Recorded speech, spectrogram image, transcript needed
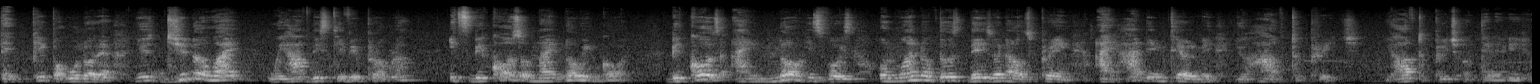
The people who know their you do you know why we have this TV program? It's because of my knowing God because I know his voice, on one of those days when I was praying, I heard him tell me, you have to preach. You have to preach on television.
